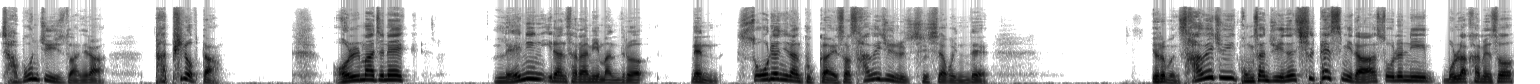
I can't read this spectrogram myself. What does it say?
자본주의도 아니라 다 필요 없다. 얼마 전에 레닌이란 사람이 만들어낸 소련이란 국가에서 사회주의를 실시하고 있는데 여러분 사회주의 공산주의는 실패했습니다. 소련이 몰락하면서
